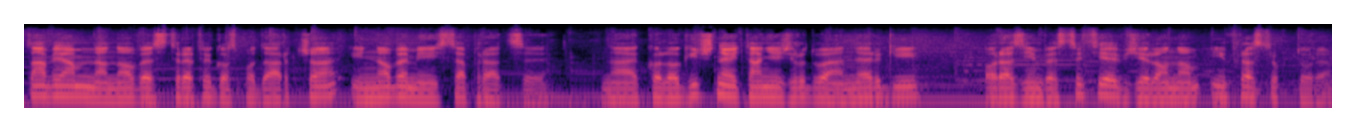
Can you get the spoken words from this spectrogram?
Stawiam na nowe strefy gospodarcze i nowe miejsca pracy, na ekologiczne i tanie źródła energii oraz inwestycje w zieloną infrastrukturę,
